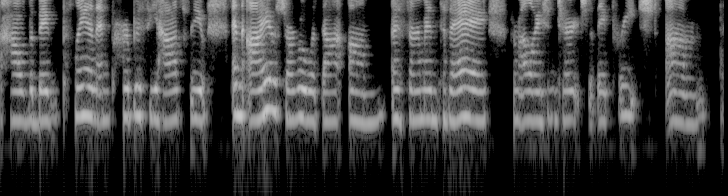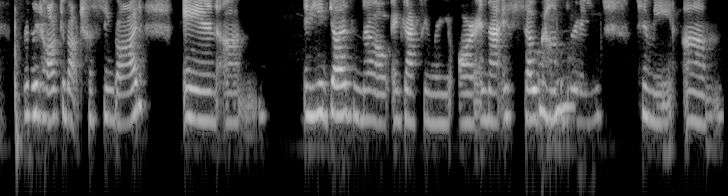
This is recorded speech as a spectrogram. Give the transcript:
how the big plan and purpose he has for you. And I have struggled with that um a sermon today from Elevation Church that they preached um really talked about trusting God and um and he does know exactly where you are and that is so mm-hmm. comforting to me um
